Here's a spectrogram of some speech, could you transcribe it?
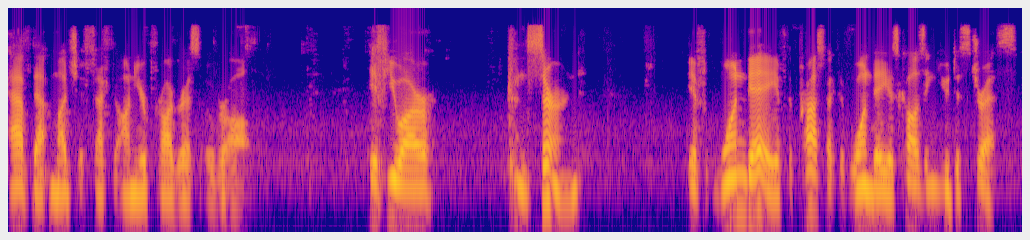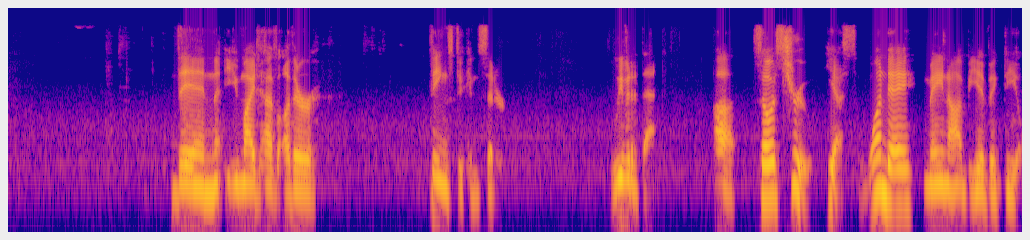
have that much effect on your progress overall. If you are concerned, if one day, if the prospect of one day is causing you distress, then you might have other things to consider. Leave it at that. Uh, so it's true. Yes, one day may not be a big deal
